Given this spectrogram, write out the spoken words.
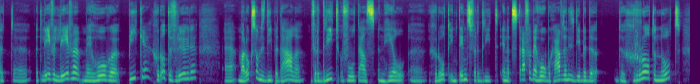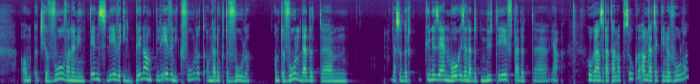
het, uh, het leven leven met hoge pieken, grote vreugde, uh, maar ook soms diepe dalen. Verdriet voelt als een heel uh, groot, intens verdriet. En het straffen bij hoogbegaafden is, die hebben de, de grote nood om het gevoel van een intens leven, ik ben aan het leven, ik voel het, om dat ook te voelen. Om te voelen dat, het, ehm, dat ze er kunnen zijn, mogen zijn, dat het nut heeft, dat het... Ja. Hoe gaan ze dat dan opzoeken, om dat te kunnen voelen?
